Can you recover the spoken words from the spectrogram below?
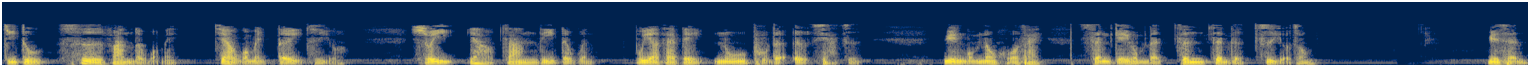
基督释放了我们，叫我们得以自由，所以要站立的稳，不要再被奴仆的轭辖制。愿我们能活在神给我们的真正的自由中。愿神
